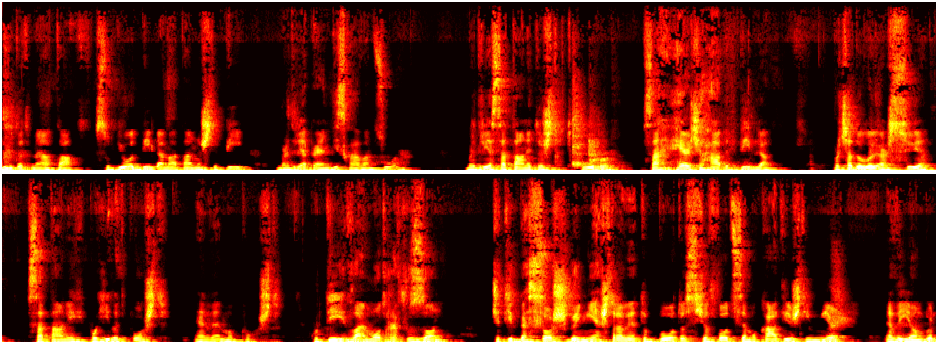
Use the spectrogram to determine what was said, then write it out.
lutet me ata, studiohet Bibla me ata në shtëpi. Mbretëria e Perëndisë ka avancuar. Mbretëria e Satanit është tkurrur. Sa herë që hapet Bibla, për çfarëdo lloj arsye, Satani po hidhet poshtë edhe më poshtë. Kur ti vëlla e motër refuzon që t'i besosh gënjeshtrave të botës që thotë se mëkati është i mirë edhe i ëmbël,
